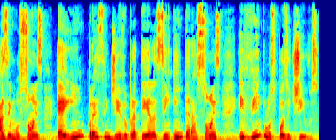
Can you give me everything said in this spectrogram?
as emoções é imprescindível para ter assim interações e vínculos positivos.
